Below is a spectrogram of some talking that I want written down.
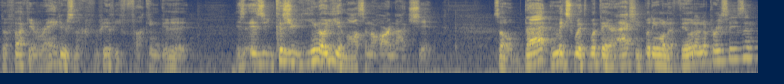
the fucking Raiders look really fucking good. Is because you you know you get lost in the hard knock shit. So that mixed with what they are actually putting on the field in the preseason,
